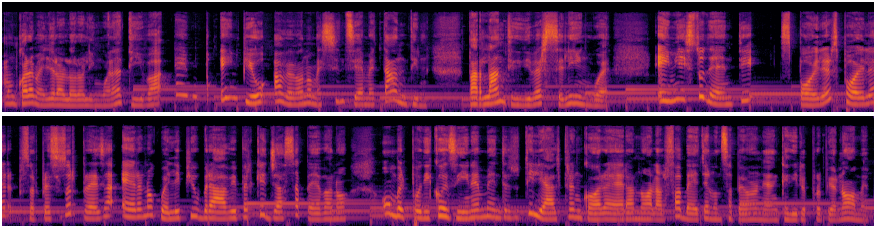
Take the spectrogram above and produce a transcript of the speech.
ancora meglio la loro lingua nativa e in più avevano messo insieme tanti parlanti di diverse lingue. E i miei studenti Spoiler, spoiler, sorpresa, sorpresa, erano quelli più bravi perché già sapevano un bel po' di cosine, mentre tutti gli altri ancora erano all'alfabeto e non sapevano neanche dire il proprio nome.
